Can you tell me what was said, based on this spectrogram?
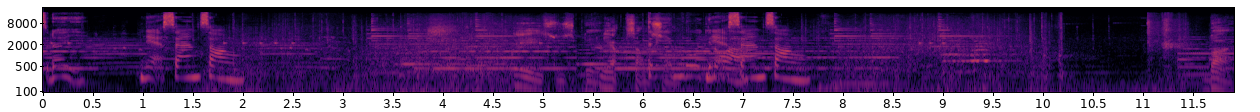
ស្ដីអ្នកសាងសង់ អេស៊ូសពេញាក់សាំង ត្ ស រៀ ង មរួចអ្នកសាងសង់ บาท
